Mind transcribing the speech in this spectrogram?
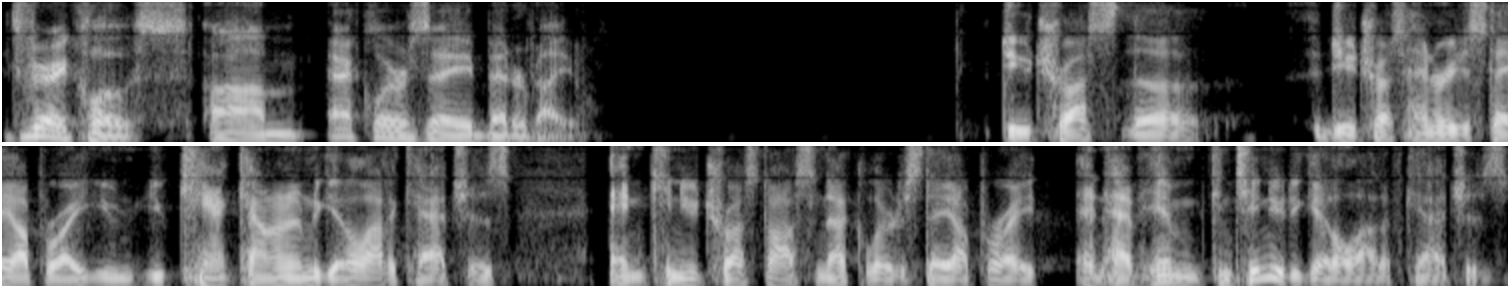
It's very close. Um, Ekeler's a better value. do you trust the do you trust henry to stay upright you you can't count on him to get a lot of catches and can you trust austin ekeler to stay upright and have him continue to get a lot of catches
